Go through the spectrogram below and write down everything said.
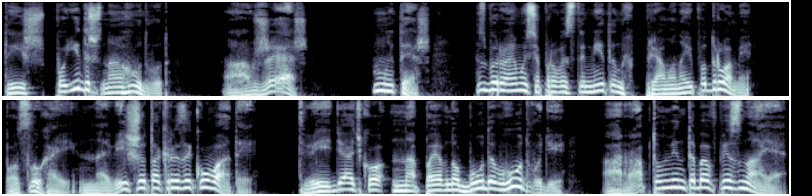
Ти ж поїдеш на Гудвуд? «А вже ж!» Ми теж. Збираємося провести мітинг прямо на іподромі. Послухай, навіщо так ризикувати? Твій дядько, напевно, буде в Гудвуді, а раптом він тебе впізнає.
